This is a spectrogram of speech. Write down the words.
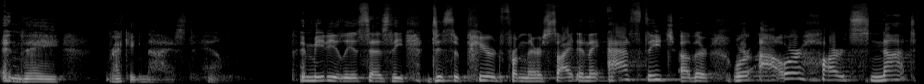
and they recognized him. Immediately it says he disappeared from their sight, and they asked each other, Were our hearts not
